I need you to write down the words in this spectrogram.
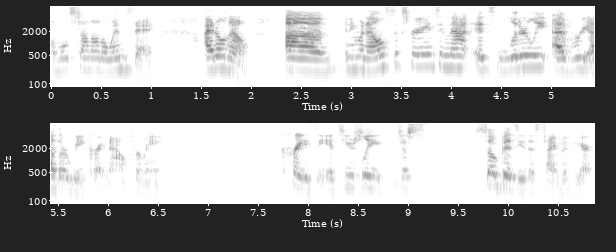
almost done on a Wednesday. I don't know. Um, anyone else experiencing that? It's literally every other week right now for me. Crazy. It's usually just so busy this time of year.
